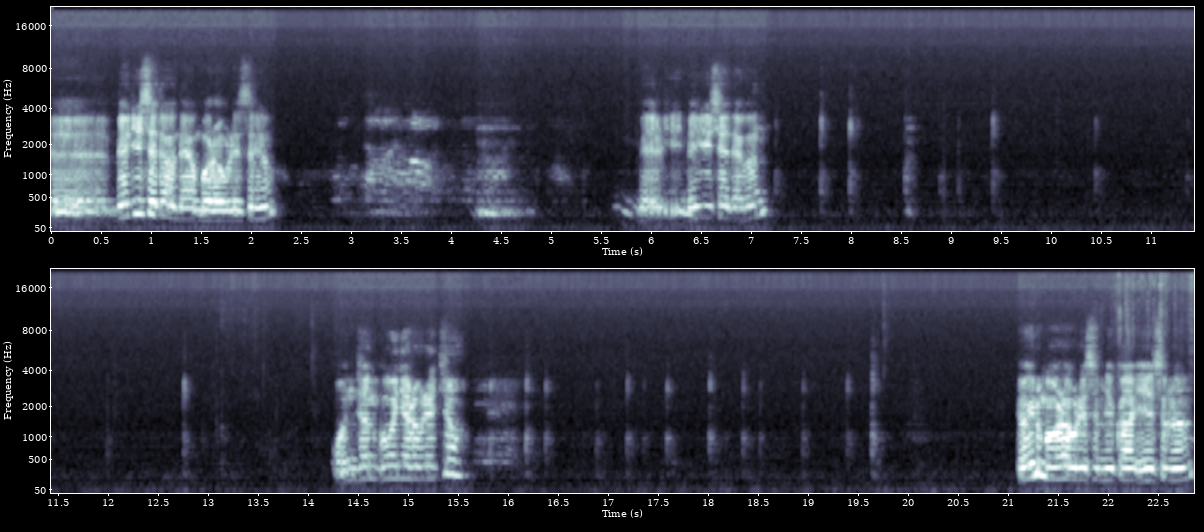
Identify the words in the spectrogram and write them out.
에, 멜기세덱은 내가 뭐라고 그랬어요? 음, 멜기, 멜기세덱은 온전 구원이라고 그랬죠? 여기는 뭐라고 그랬습니까? 예수는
